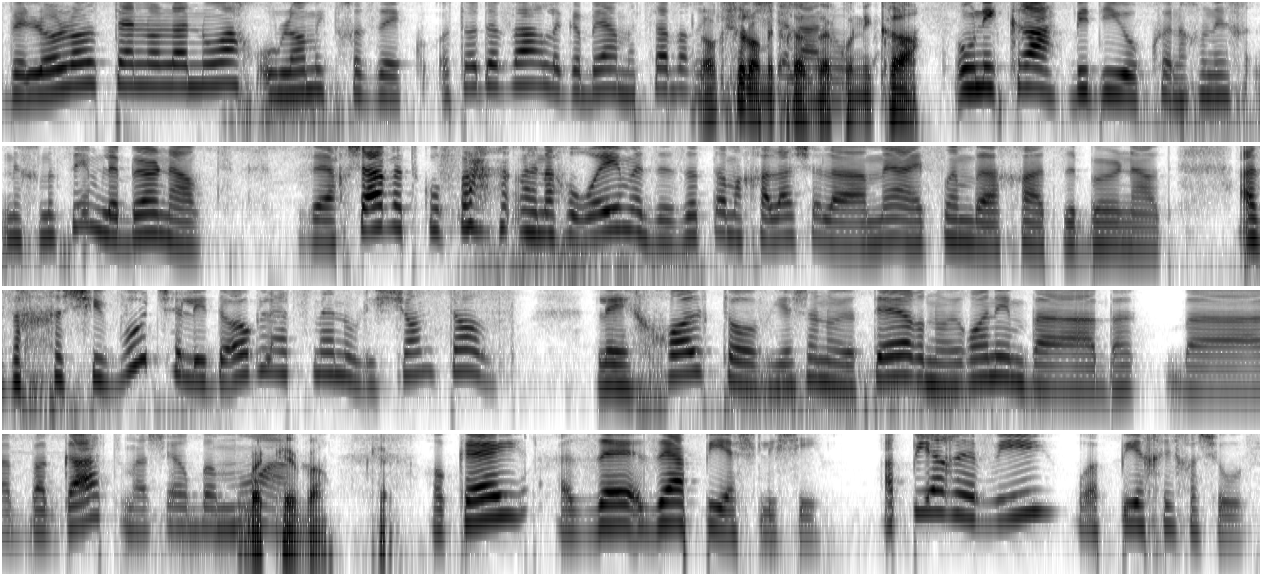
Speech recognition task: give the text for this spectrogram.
ולא נותן לו לנוח, הוא לא מתחזק. אותו דבר לגבי המצב הרגשי שלנו. לא כשלא מתחזק, הוא נקרע. הוא נקרע, בדיוק. אנחנו נכ- נכנסים לברנאוט. ועכשיו התקופה, אנחנו רואים את זה, זאת המחלה של המאה ה-21, זה ברנאוט. אז החשיבות של לדאוג לעצמנו, לישון טוב, לאכול טוב, יש לנו יותר נוירונים בגת מאשר במוח. בקיבה, כן. אוקיי? אז זה, זה הפי השלישי. הפי הרביעי הוא הפי הכי חשוב.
